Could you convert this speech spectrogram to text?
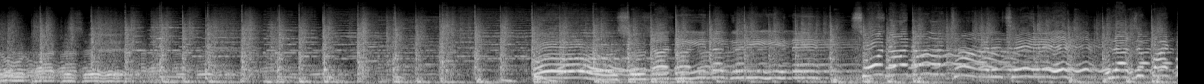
નો ઠાઠ છે સોનાની નગરી ને સોનાના ઝાડ છે રાજપાટ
